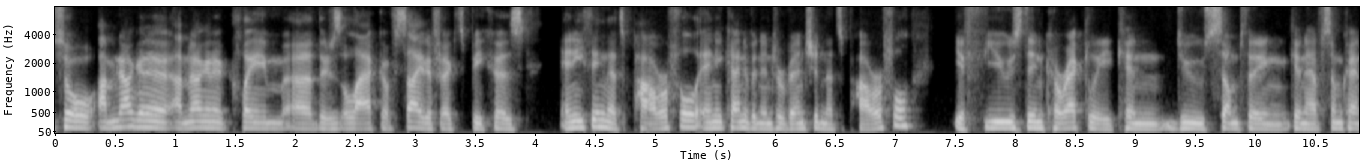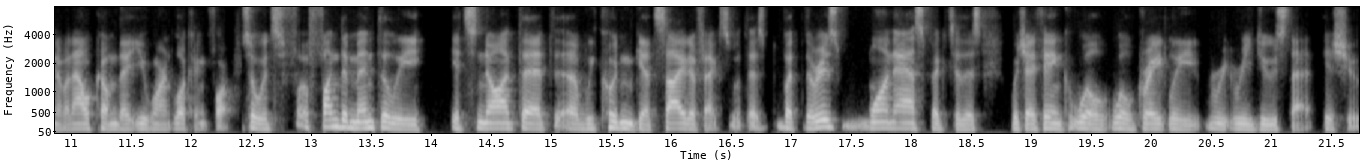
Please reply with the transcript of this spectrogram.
So, I'm not gonna I'm not gonna claim uh, there's a lack of side effects because anything that's powerful, any kind of an intervention that's powerful, if used incorrectly can do something can have some kind of an outcome that you weren't looking for. So it's fundamentally it's not that uh, we couldn't get side effects with this but there is one aspect to this which i think will will greatly re- reduce that issue.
